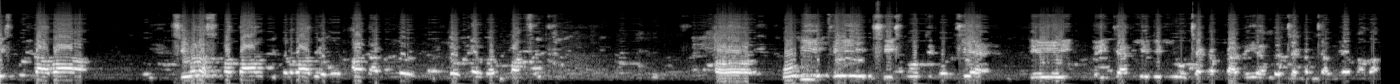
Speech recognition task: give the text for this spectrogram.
ਇਸ ਤੋਂ ਇਲਾਵਾ ਸਿਵਲ ਹਸਪਤਾਲ ਗਿੱਦੜਵਾ ਦੇ ਹੋਰ ਡਾਕਟਰ ਡਾਕਟਰ ਵਰਮਾ ਸਿੰਘ ਜੀ। ਔਰ ਉਹ ਵੀ ਇੱਥੇ ਵਿਸ਼ੇਸ਼ ਤੌਰ ਤੇ ਪਹੁੰਚਿਆ ਹੈ। ਤੇ ਮਰੀਜ਼ਾਂ ਦੀ ਇਹ ਜਿਹੜੀ ਉਹ ਚੈੱਕਅਪ ਕਰ ਰਹੇ ਆ ਅੰਦਰ ਚੈੱਕਅਪ ਚੱਲ ਰਿਹਾ ਉਹਨਾਂ ਦਾ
